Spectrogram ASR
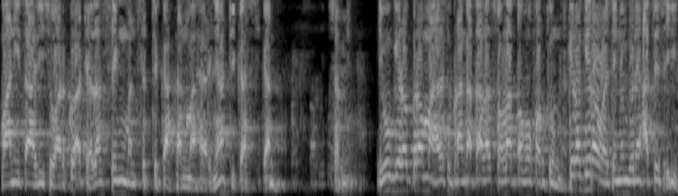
Wanita ahli swarga adalah sing mensedekahkan maharnya dikasihkan jamin. Iku kira-kira mahal seperangkat alat salat atau Fortuner. Kira-kira wae sing nggone hadis iki.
